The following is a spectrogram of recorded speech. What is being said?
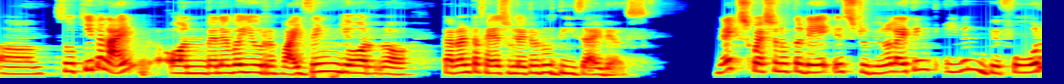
Um, so keep an eye on whenever you're revising your uh, current affairs related to these ideas. Next question of the day is tribunal. I think even before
